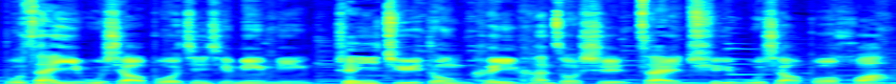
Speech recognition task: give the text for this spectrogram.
不再以吴晓波进行命名。这一举动可以看作是在去吴晓波化。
